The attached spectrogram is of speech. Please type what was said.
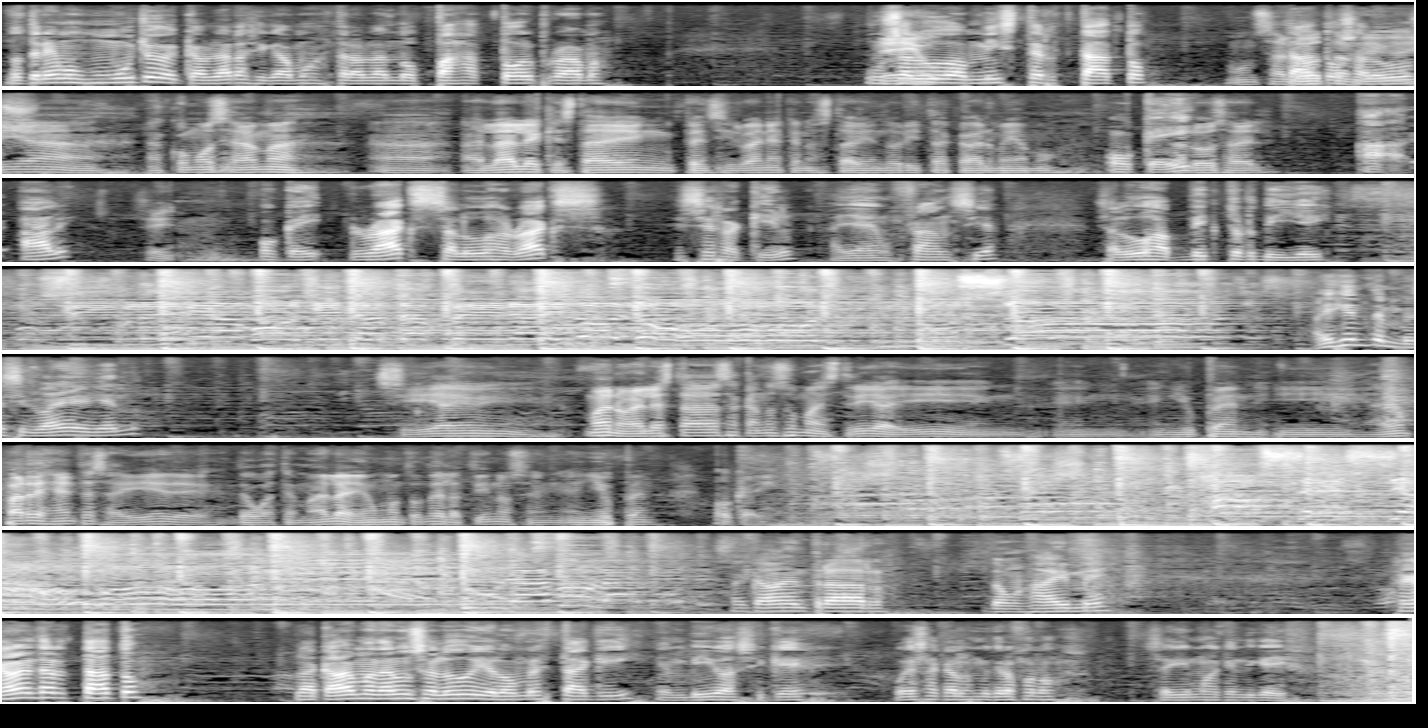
No tenemos mucho de qué hablar, así que vamos a estar hablando paja todo el programa. Un saludo a Mr. Tato. Un saludo Tato, también saludos. a, a ¿cómo se llama? A, a Lale, que está en Pensilvania, que nos está viendo ahorita, acá él me llamó. Ok. Saludos a él. A Ale. Sí. Ok. Rax, saludos a Rax. Ese es Raquel, allá en Francia. Saludos a Víctor DJ. ¿Hay gente en Pensilvania viviendo? Sí, hay... Bueno, él está sacando su maestría ahí en, en, en UPenn y hay un par de gentes ahí de, de Guatemala, hay un montón de latinos en, en UPenn. Ok. Acaba de entrar Don Jaime. Acaba de entrar Tato. Le acaba de mandar un saludo y el hombre está aquí en vivo, así que voy a sacar los micrófonos. Seguimos aquí en The Cave.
